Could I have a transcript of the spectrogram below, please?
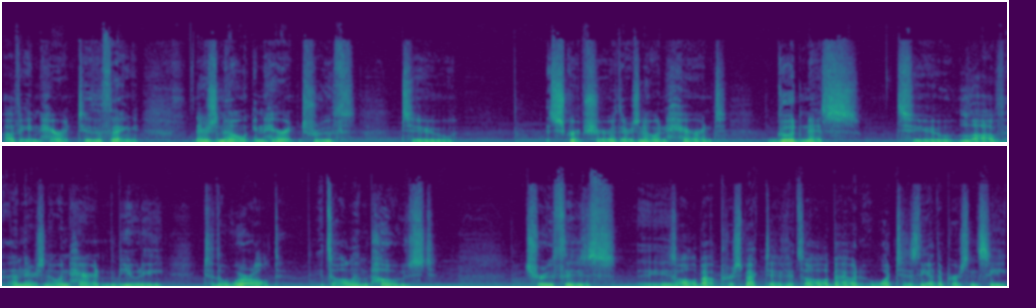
of inherent to the thing. There's no inherent truth to scripture, there's no inherent goodness to love, and there's no inherent beauty to the world. It's all imposed. Truth is is all about perspective. It's all about what does the other person see.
